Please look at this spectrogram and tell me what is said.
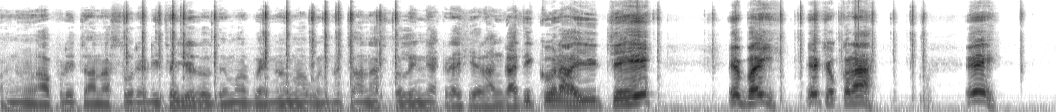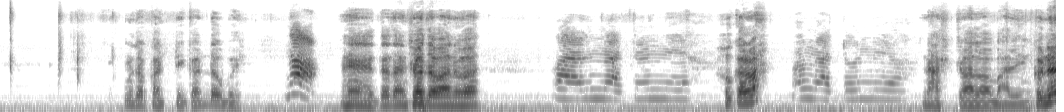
અને આપણે ચા નાસ્તો રેડી થઈ જશે તો મારા બહેનો મારા બહેનો ચા નાસ્તો લઈને નીકળ્યા છીએ. હંગાથી કોણ આવ્યું છે? એ ભાઈ એ છોકરા. એ. હું તો કટ્ટી કરી દઉં ભાઈ. હે તો તને શું જવાનું હે? શું કરવા? નાસ્તો બાલીન કોને?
